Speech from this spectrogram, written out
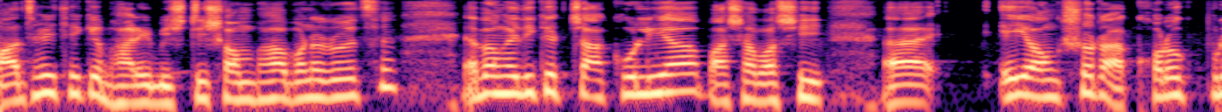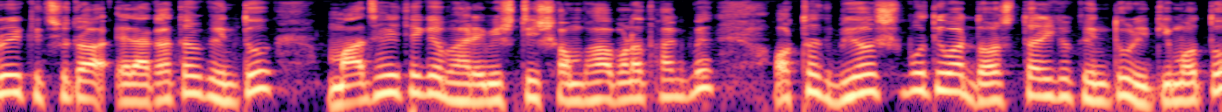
মাঝারি থেকে ভারী বৃষ্টির সম্ভাবনা রয়েছে। এবং এদিকে চাকুলিয়া পাশাপাশি এই অংশটা খড়গপুরের কিছুটা এলাকাতেও কিন্তু মাঝারি থেকে ভারী বৃষ্টির সম্ভাবনা থাকবে। অর্থাৎ বৃহস্পতিবার দশ তারিখেও কিন্তু রীতিমতো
